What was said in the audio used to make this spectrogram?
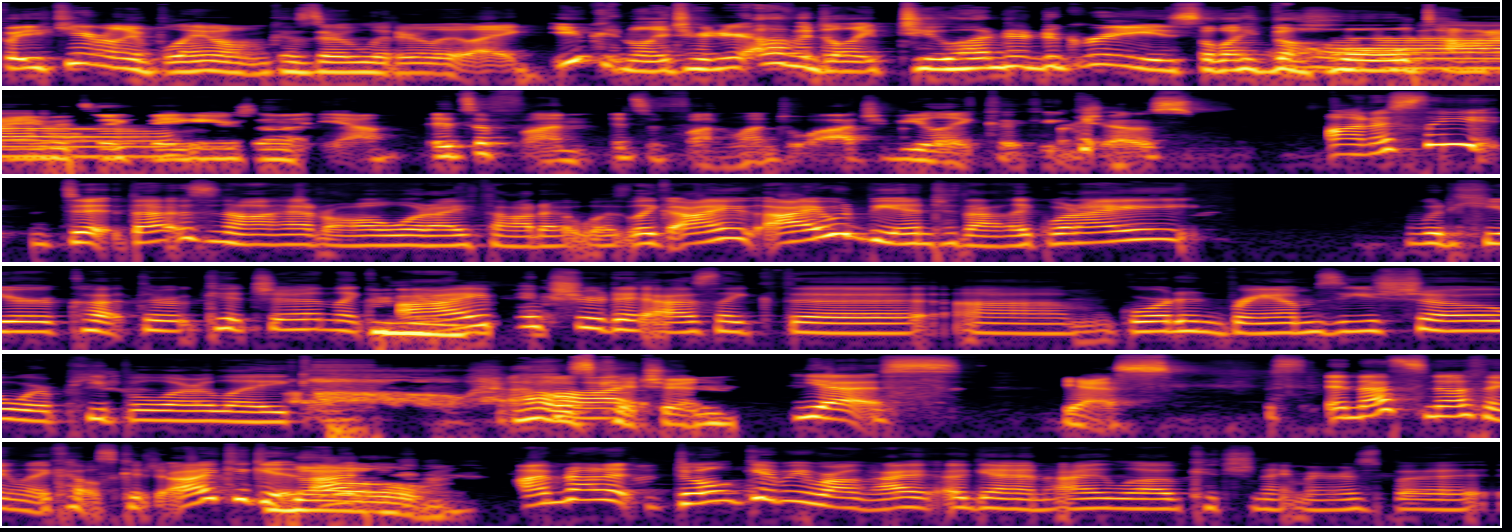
But you can't really blame them because they're literally like you can only turn your oven to like 200 degrees. So like the whole time it's like baking or something. Yeah, it's a fun it's a fun one to watch if you like cooking shows. Honestly, that is not at all what I thought it was. Like I I would be into that. Like when I would hear Cutthroat Kitchen, like Mhm. I pictured it as like the um Gordon Ramsay show where people are like, Oh, Hell's Hot- Kitchen. yes. Yes. And that's nothing like Hell's Kitchen. I could get I, no. I'm not don't get me wrong. I again, I love Kitchen Nightmares, but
